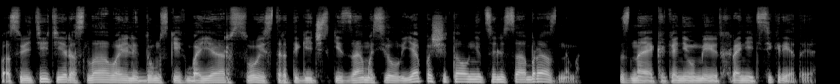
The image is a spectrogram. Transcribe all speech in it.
Посвятить Ярослава или думских бояр свой стратегический замысел я посчитал нецелесообразным, зная, как они умеют хранить секреты.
